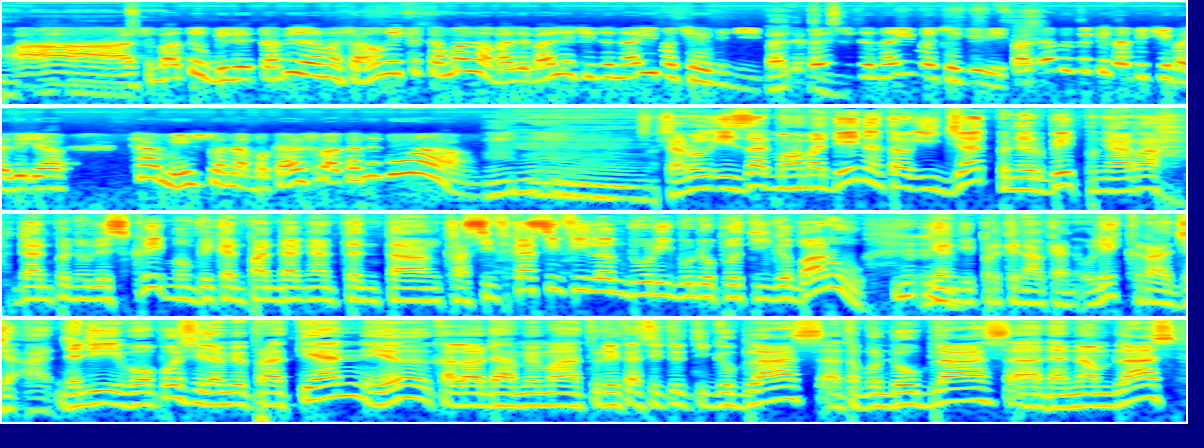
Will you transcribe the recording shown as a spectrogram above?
Ah, sebab tu bila tapi dalam masa mereka akan marah balik-balik cerita Melayu macam ini. Balik-balik cerita Melayu macam gini. Padahal mereka tak fikir balik yang kami susah nak berkara sebab kerana kurang. Mm-mm. Syarul Izzat Muhammadin atau Ijat penerbit, pengarah dan penulis skrip memberikan pandangan tentang klasifikasi filem 2023 baru yang diperkenalkan oleh kerajaan. Jadi ibu bapa sila ambil perhatian ya kalau dah memang tulis kat situ 13 ataupun 12 uh, dan 16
